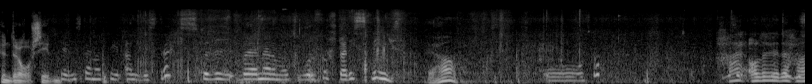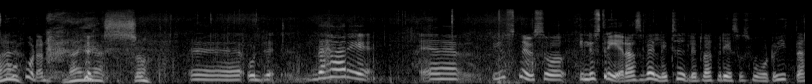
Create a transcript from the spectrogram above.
hundre år siden. Vi stannar till alldeles strax för vi börjar närma oss vår första ristning. Ja, Och stopp. her, allerede her. Nei, jaså. Eh, och det, det här är Just nu så illustreras väldigt tydligt varför det är så svårt att hitta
